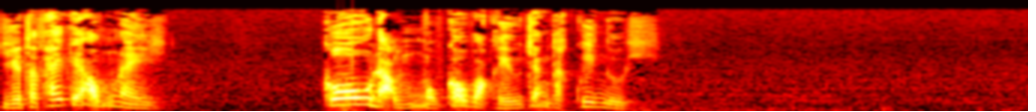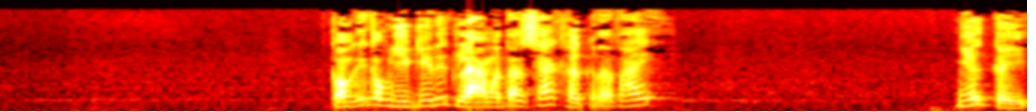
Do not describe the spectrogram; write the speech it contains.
Vì người ta thấy cái ông này cô động một câu vật hiệu chân thật khuyên người. Còn cái công việc như đức làm người ta xác thực người ta thấy. Nhớ kỹ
